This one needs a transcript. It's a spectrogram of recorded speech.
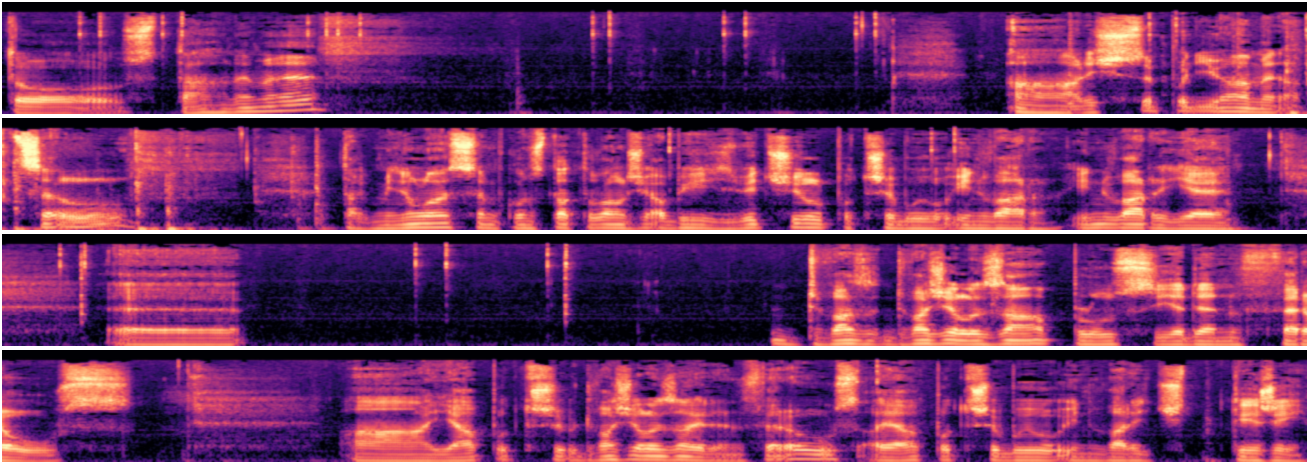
to stáhneme. A když se podíváme na cel, tak minule jsem konstatoval, že abych ji zvětšil, potřebuju invar. Invar je eh, dva, dva železa plus jeden ferous. A já potřebuji dva železa, jeden ferous a já potřebuju invary čtyři.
